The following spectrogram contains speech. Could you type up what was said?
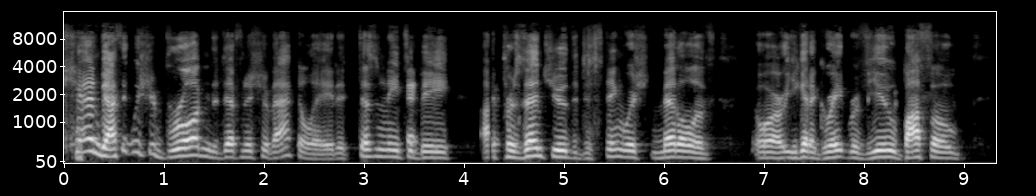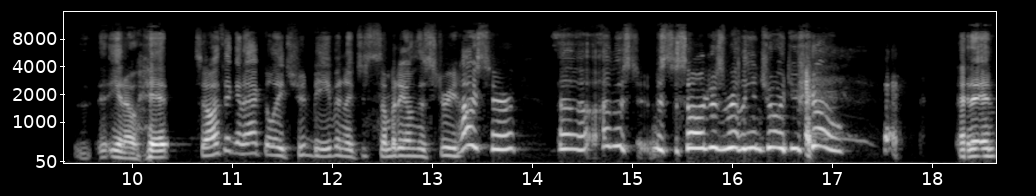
can be. I think we should broaden the definition of accolade. It doesn't need to be, I present you the distinguished medal of, or you get a great review, Boffo, you know, hit. So I think an accolade should be even just somebody on the street. Hi, sir. Uh, I Mr. Mr. Saunders really enjoyed your show. and, and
